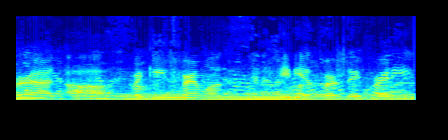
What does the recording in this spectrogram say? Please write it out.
We're at uh, Ricky's grandma's 80th birthday party.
